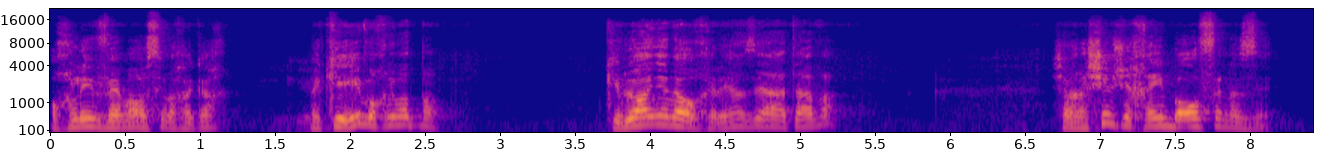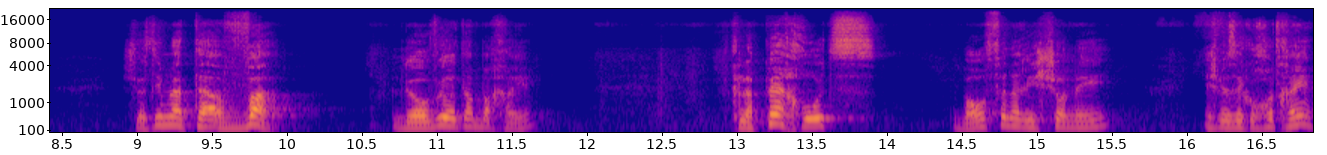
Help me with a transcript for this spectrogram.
אוכלים, ומה עושים אחר כך? מקיאים ואוכלים עוד פעם. כי לא העניין האוכל, העניין זה התאווה. עכשיו, אנשים שחיים באופן הזה, שנותנים לתאווה להוביל אותם בחיים. כלפי חוץ, באופן הראשוני, יש בזה כוחות חיים.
